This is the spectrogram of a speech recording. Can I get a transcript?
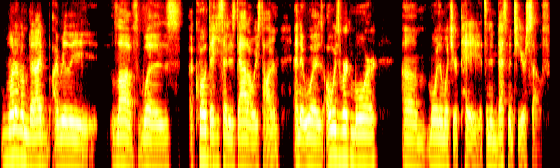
one of them that I I really loved was a quote that he said his dad always taught him, and it was always work more um, more than what you're paid. It's an investment to yourself.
